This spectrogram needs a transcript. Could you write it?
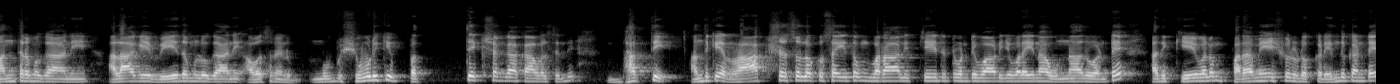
మంత్రము కానీ అలాగే వేదములు కానీ అవసరం నువ్వు శివుడికి ప్రత్యక్షంగా కావాల్సింది భక్తి. అందుకే రాక్షసులకు సైతం వరాలు ఇచ్చేటటువంటి వాడు ఎవరైనా ఉన్నారు అంటే అది కేవలం పరమేశ్వరుడు ఒక్కడు. ఎందుకంటే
